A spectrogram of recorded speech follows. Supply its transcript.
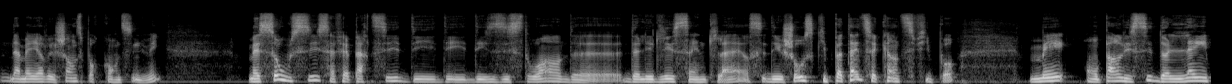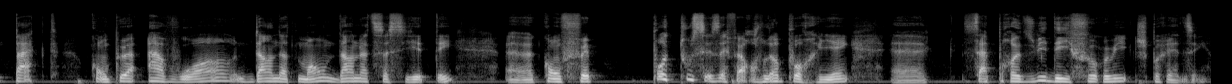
la meilleure des chances pour continuer. Mais ça aussi, ça fait partie des, des, histoires de, de l'Église Sainte-Claire. C'est des choses qui peut-être se quantifient pas, mais on parle ici de l'impact qu'on peut avoir dans notre monde, dans notre société, euh, qu'on fait pas tous ces efforts-là pour rien. Euh, ça produit des fruits, je pourrais dire.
